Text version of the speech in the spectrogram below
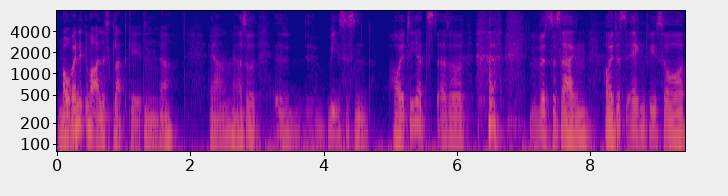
Mhm. Auch wenn nicht immer alles glatt geht. Mhm. Ja. Ja, Ja. also äh, wie ist es denn heute jetzt? Also würdest du sagen, heute ist irgendwie so,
